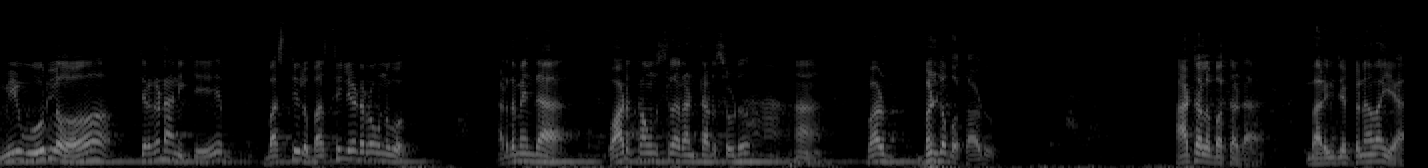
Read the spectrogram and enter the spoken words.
మీ ఊర్లో తిరగడానికి బస్తీలు బస్తీ లీడరు నువ్వు. అర్థమైందా? వాడు కౌన్సిలర్ అంటాడు చూడు. వాడు బండిలో పోతాడు. ఆటోలో పోతాడా? బరికి చెప్పినావయ్యా?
